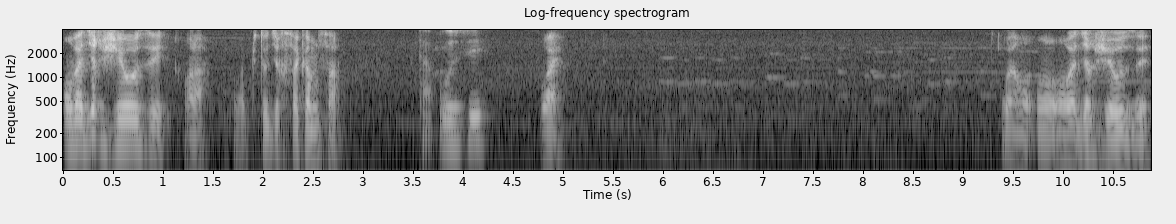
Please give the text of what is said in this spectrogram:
on va dire que j'ai osé. Voilà. On va plutôt dire ça comme ça. T'as osé? Ouais. Ouais, on, va dire j'ai osé.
